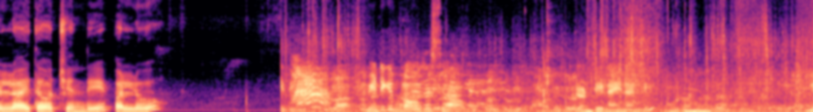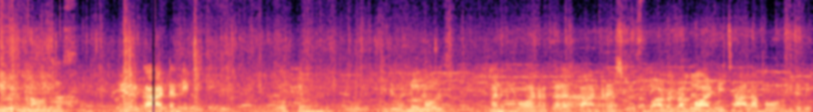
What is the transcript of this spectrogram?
ఎల్లో అయితే వచ్చింది పళ్ళు. వీటికి బ్లౌజెస్ రావు. ట్వంటీ నైన్ అండి. వీటికి బ్లౌజ్ వస్తుంది. ప్యూర్ కాటన్ ఇది. ఓకే. ఇది బ్లౌజ్. మనకి బార్డర్ కలర్ కాంట్రాస్ట్ వస్తుంది. క్వాలిటీ చాలా బాగుంటుంది.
